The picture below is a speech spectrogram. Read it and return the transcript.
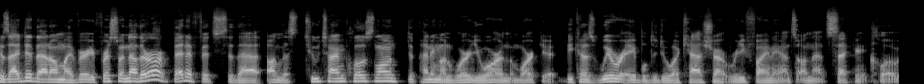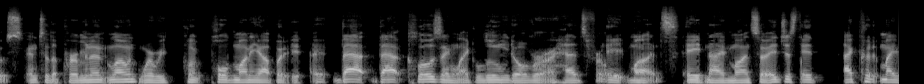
Because I did that on my very first one. Now there are benefits to that on this two time close loan, depending on where you are in the market, because we were able to do a cash out refinance on that second close into the permanent loan where we pu- pulled money out. But it, it- that that closing like loomed over our heads for eight months, eight nine months. So it just it I could my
